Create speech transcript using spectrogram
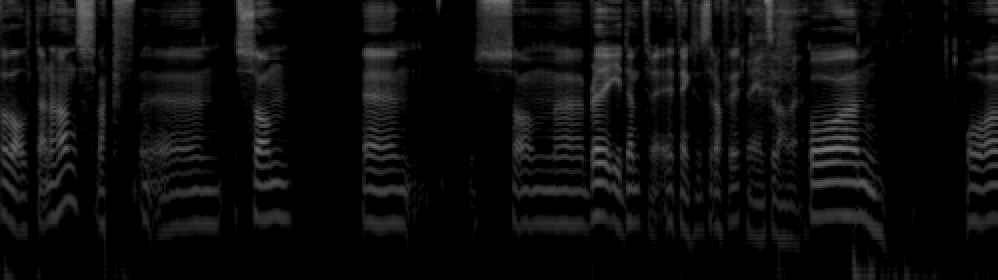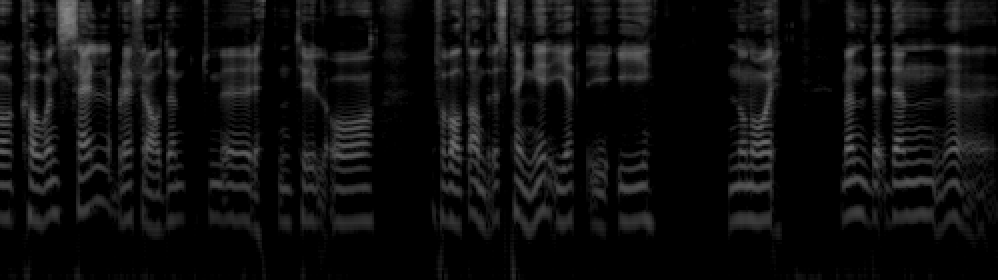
forvalterne hans hvert, øh, som øh, som øh, ble idømt fengselsstraffer. Og, og Cohen selv ble fradømt retten til å forvalte andres penger i, et, i, i noen år. Men de, den eh,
